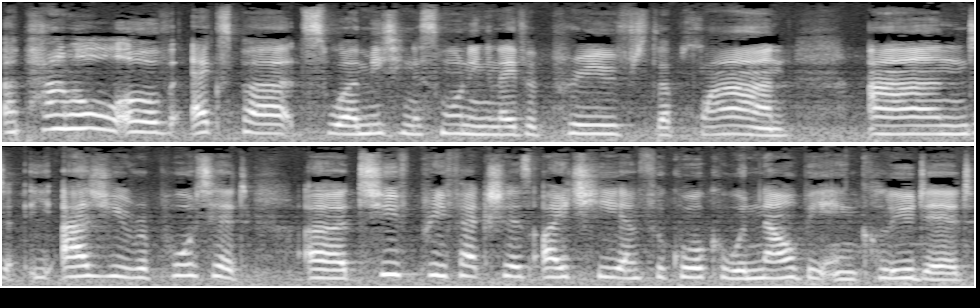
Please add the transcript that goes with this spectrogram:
A panel of experts were meeting this morning and they've approved the plan. And as you reported, uh, two prefectures, Aichi and Fukuoka, will now be included.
